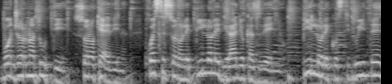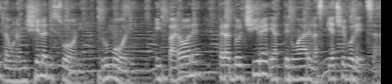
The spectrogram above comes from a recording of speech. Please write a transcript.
Buongiorno a tutti, sono Kevin. Queste sono le pillole di Radio Casvegno, pillole costituite da una miscela di suoni, rumori e parole per addolcire e attenuare la spiacevolezza.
